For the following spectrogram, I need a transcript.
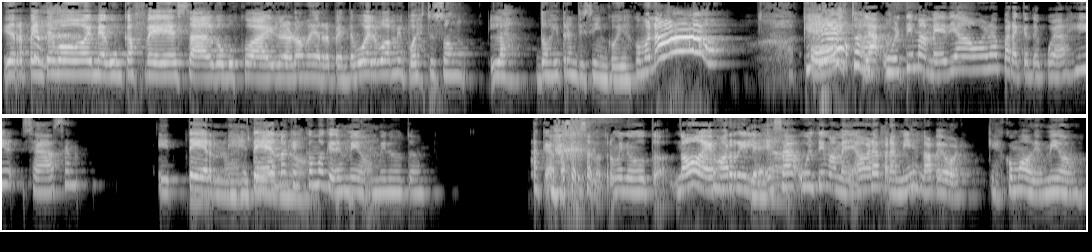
Y de repente voy, me hago un café, salgo, busco aire, la broma, y de repente vuelvo a mi puesto y son las dos y treinta y cinco. Y es como, ¡No! ¿Qué es esto? La última media hora para que te puedas ir se hace eterno. Es eterno, eterno. que es como que, Dios mío, un minuto. Acaba de pasarse el otro minuto. No, es horrible. Ya. Esa última media hora para mí es la peor. Que es como, Dios mío,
